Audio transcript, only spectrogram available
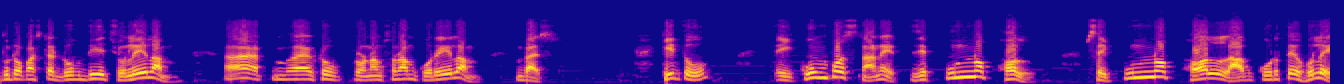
দুটো পাঁচটা ডুব দিয়ে চলে এলাম একটু প্রণাম সনাম করে এলাম, ব্যাস। কিন্তু এই কুম্ভ স্নানের যে পুণ্য ফল, সেই পুণ্য ফল লাভ করতে হলে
